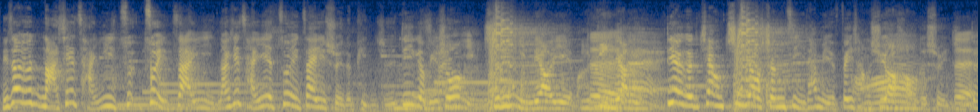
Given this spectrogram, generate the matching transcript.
你知道有哪些产业最最在意，哪些产业最在意水的品质？第一个，比如说食品饮料业嘛，饮料业。第二个，像制药生技，他们也非常需要好的水质。对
